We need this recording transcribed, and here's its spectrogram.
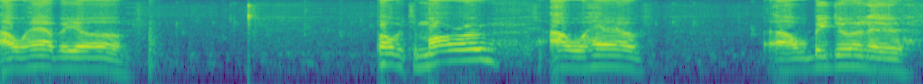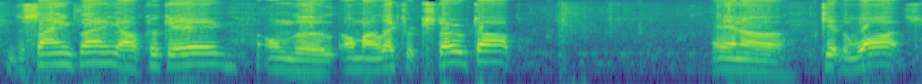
I will have a, uh, probably tomorrow, I will have, I will be doing a, the same thing. I'll cook an egg on the, on my electric stove top and, uh, get the watts,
